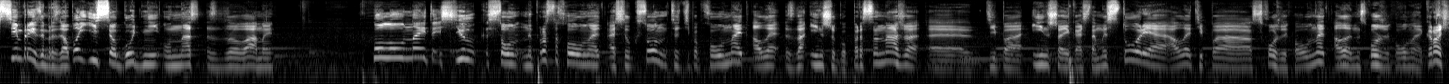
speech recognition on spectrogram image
Всім привіт, Плей, і сьогодні у нас з вами Hollow Knight Silksong. Не просто Hollow Knight, а Silksong. Це типа Hollow Knight, але за іншого персонажа. Е, типа інша якась там історія, але типа схожий Hollow Knight, але не схожий Hollow Knight. Коротше.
